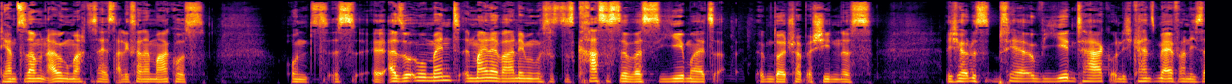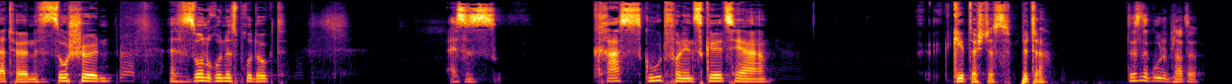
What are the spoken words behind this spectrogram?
Die haben zusammen ein Album gemacht, das heißt Alexander Markus. Und es, äh, also im Moment in meiner Wahrnehmung ist es das krasseste, was jemals im Deutschrap erschienen ist. Ich höre das bisher irgendwie jeden Tag und ich kann es mir einfach nicht satt hören. Es ist so schön. Es ist so ein rundes Produkt. Es ist krass gut von den Skills her. Gebt euch das, bitte. das ist eine gute Platte.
